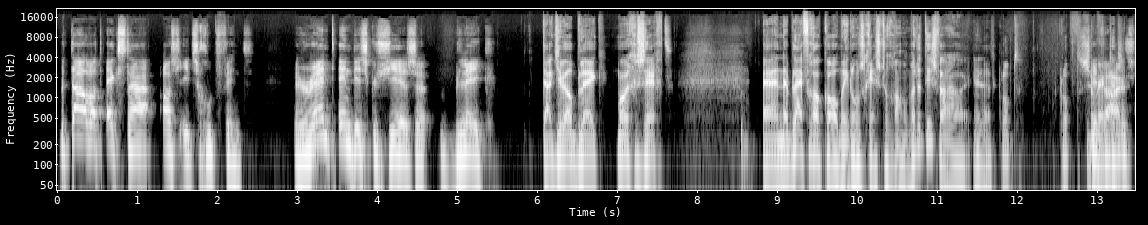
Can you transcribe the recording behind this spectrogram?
Betaal wat extra als je iets goed vindt. Rent en discussieer ze bleek. Dankjewel, Bleek. Mooi gezegd. En eh, blijf vooral komen in ons restaurant. Want het is waar, inderdaad. Klopt. Klopt. Zo Dit werkt het.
